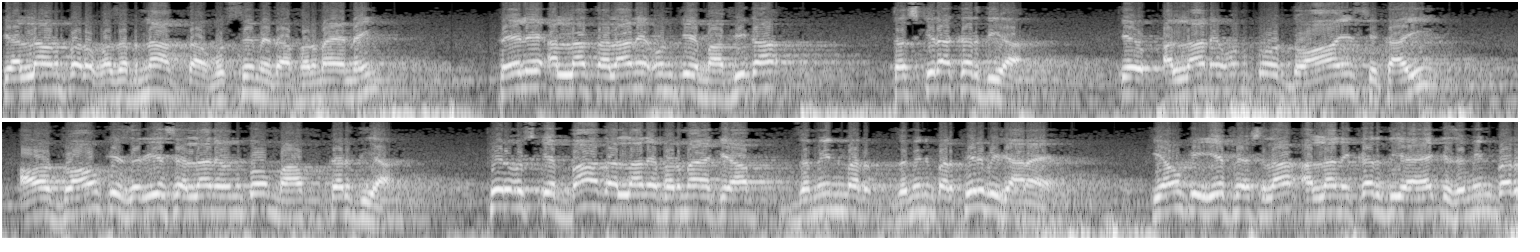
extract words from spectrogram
کہ اللہ ان پر غضبناک تھا، غصے میں تھا، فرمایا نہیں۔ پہلے اللہ تعالیٰ نے ان کے معافی کا تذکرہ کر دیا کہ اللہ نے ان کو دعائیں سکھائی اور دعاؤں کے ذریعے سے اللہ نے ان کو معاف کر دیا۔ پھر اس کے بعد اللہ نے فرمایا کہ آپ زمین پر زمین پر پھر بھی جانا ہے۔ کیونکہ یہ فیصلہ اللہ نے کر دیا ہے کہ زمین پر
